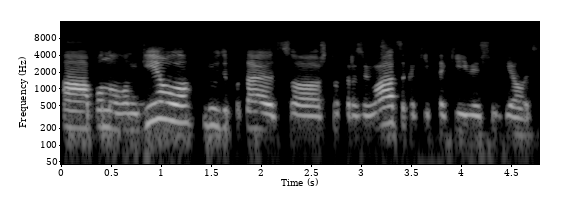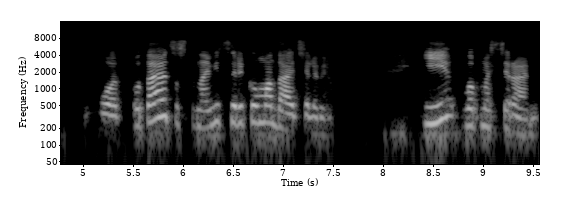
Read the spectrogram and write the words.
а, по новым гео. Люди пытаются что-то развиваться, какие-то такие вещи делать. Вот. Пытаются становиться рекламодателями и веб-мастерами.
